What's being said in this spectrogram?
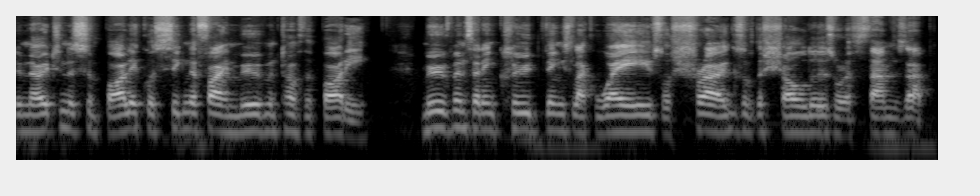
denoting a symbolic or signifying movement of the body, movements that include things like waves or shrugs of the shoulders or a thumbs up.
